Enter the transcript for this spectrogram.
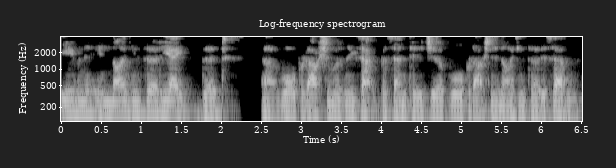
even in 1938 that uh, war production was an exact percentage of war production in 1937,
